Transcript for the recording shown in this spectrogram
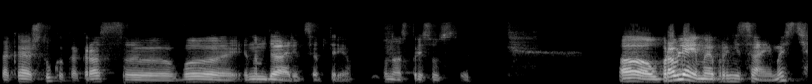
Такая штука как раз в НМДА-рецепторе у нас присутствует. Управляемая проницаемость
